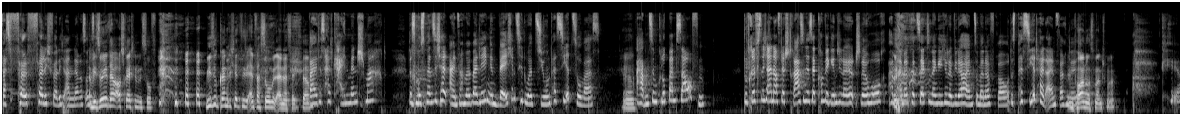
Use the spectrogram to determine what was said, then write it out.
Was völ völlig, völlig anderes. Und Wieso jetzt aber ausgerechnet mit Suff? Wieso könnte ich jetzt nicht einfach so mit einer Sex haben? weil das halt kein Mensch macht. Das muss man sich halt einfach mal überlegen. In welchen Situationen passiert sowas? Ja. Abends im Club beim Saufen. Du triffst nicht einer auf der Straße und der sagt, komm, wir gehen schnell, schnell hoch, haben einmal kurz Sex und dann gehe ich wieder heim zu meiner Frau. Das passiert halt einfach In nicht. Pornos manchmal. Okay.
